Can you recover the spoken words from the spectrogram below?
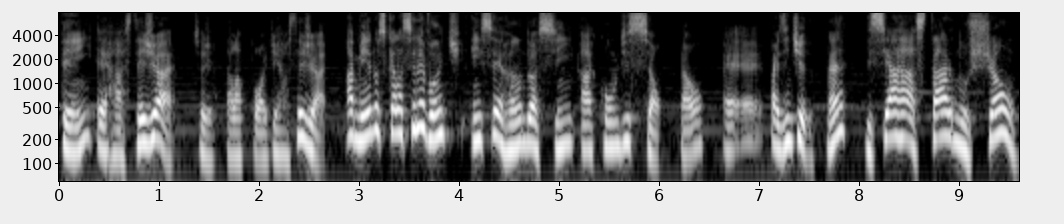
tem é rastejar, ou seja, ela pode rastejar, a menos que ela se levante, encerrando assim a condição. Então, é, faz sentido, né? E se arrastar no chão,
